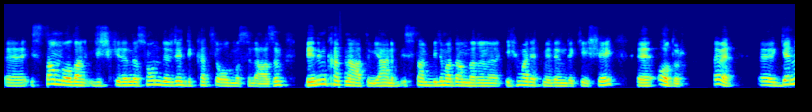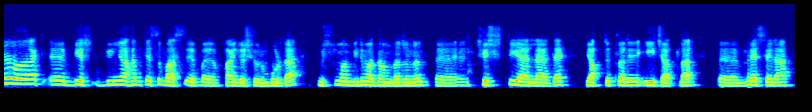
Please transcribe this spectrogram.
e, İslam'la olan ilişkilerinde son derece dikkatli olması lazım. Benim kanaatim yani İslam bilim adamlarını ihmal etmelerindeki şey e, odur. Evet, e, genel olarak e, bir dünya haritası e, paylaşıyorum burada. Müslüman bilim adamlarının e, çeşitli yerlerde yaptıkları icatlar, e, mesela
